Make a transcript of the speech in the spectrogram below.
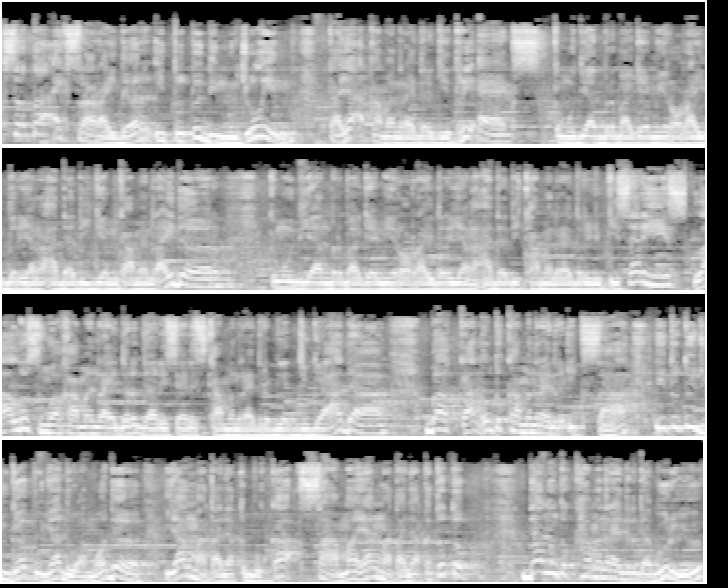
serta extra rider itu tuh dimunculin. Kayak Kamen Rider G3X, kemudian berbagai mirror rider yang ada di game Kamen Rider, kemudian berbagai mirror rider yang ada di Kamen Rider Yuki series, lalu semua Kamen Rider dari series Kamen Rider Blade juga ada. Bahkan untuk Kamen Rider Ixa itu tuh juga punya dua mode, yang matanya kebuka sama yang matanya ketutup. Dan untuk Kamen Rider Daburu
